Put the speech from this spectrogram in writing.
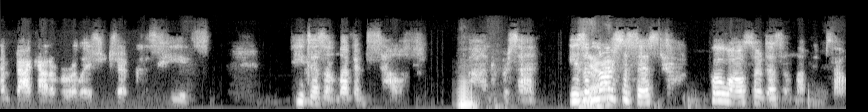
and back out of a relationship because he's he doesn't love himself. Hmm. 100. percent He's a narcissist who also doesn't love himself.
